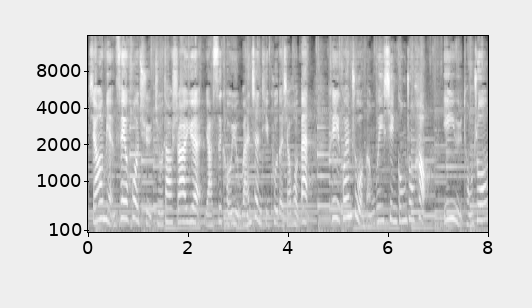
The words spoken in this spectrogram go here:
想要免费获取九到十二月雅思口语完整题库的小伙伴，可以关注我们微信公众号“英语同桌”，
